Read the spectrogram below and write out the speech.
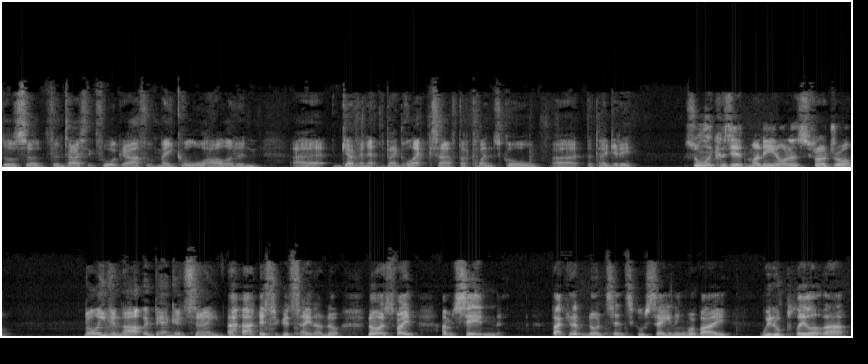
there's a fantastic photograph of Michael O'Halloran uh, giving it big licks after Clint's goal at the Piggery. It's only because he had money on us for a draw. Well, even that would be a good sign. it's a good sign, I know. No, it's fine. I'm just saying that kind of nonsensical signing whereby we don't play like that.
